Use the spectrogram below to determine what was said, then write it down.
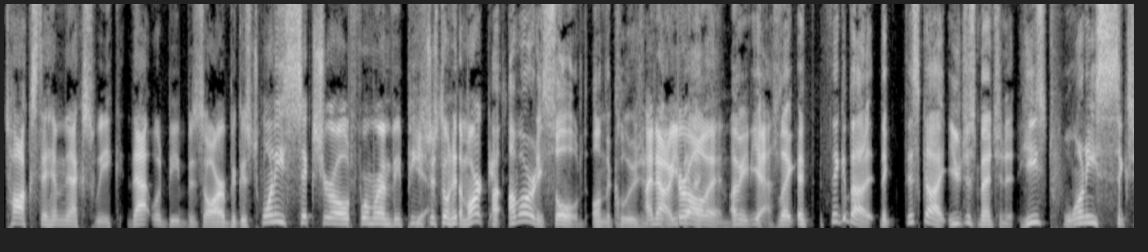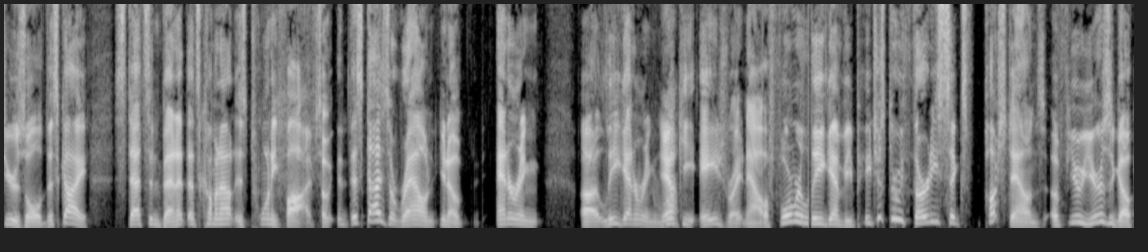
talks to him next week, that would be bizarre because 26 year old former MVPs yeah. just don't hit the market. I, am already sold on the collusion. I know thing. you're all in. I, I mean, yeah, like uh, think about it. Like, this guy, you just mentioned it. He's 26 years old. This guy Stetson Bennett that's coming out is 25. So this guy's around, you know, entering uh, league entering yeah. rookie age right now, a former league MVP, just threw 36 touchdowns a few years ago.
